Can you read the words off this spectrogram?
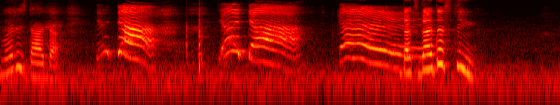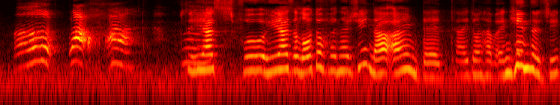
Where is Dada? That's Dada's thing. He has full, he has a lot of energy. Now I'm dead. I don't have any energy,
